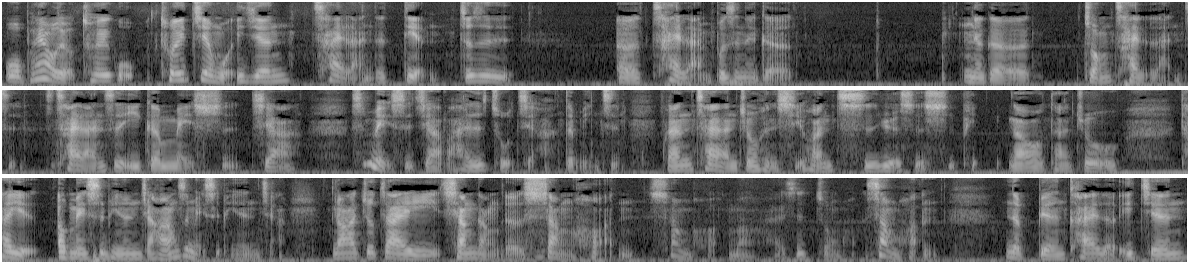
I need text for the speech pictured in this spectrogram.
我朋友有推过推荐我一间菜篮的店，就是呃菜篮不是那个那个装菜的篮子，菜篮是一个美食家，是美食家吧，还是作家的名字？反正菜篮就很喜欢吃粤式食品，然后他就。他也哦，美食评论家好像是美食评论家，然后就在香港的上环上环吗？还是中环上环那边开了一间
